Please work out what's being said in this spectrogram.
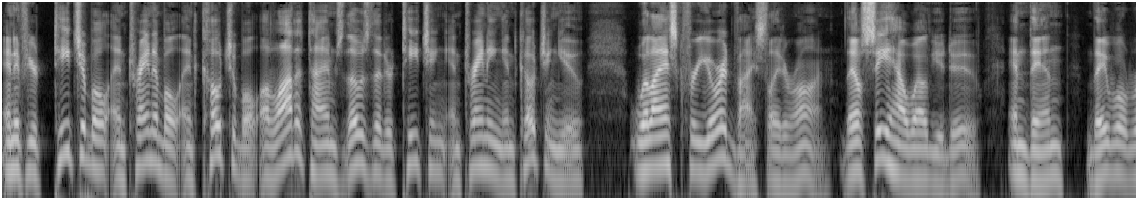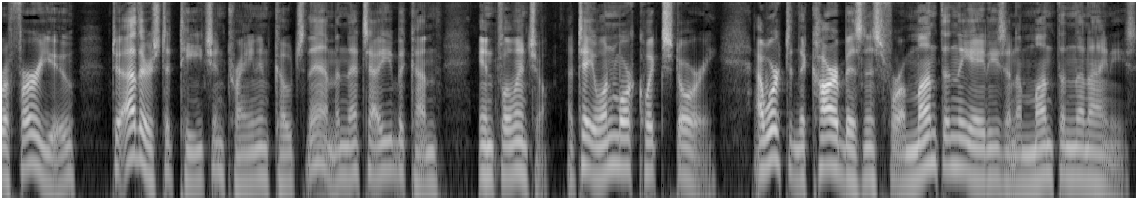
And if you're teachable and trainable and coachable, a lot of times those that are teaching and training and coaching you will ask for your advice later on. They'll see how well you do, and then they will refer you to others to teach and train and coach them. And that's how you become influential. I'll tell you one more quick story. I worked in the car business for a month in the 80s and a month in the 90s.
